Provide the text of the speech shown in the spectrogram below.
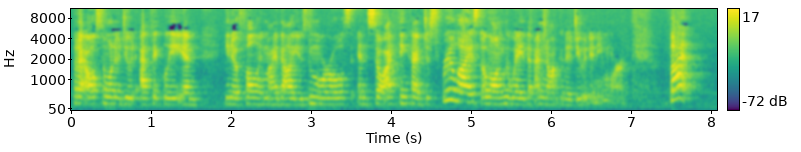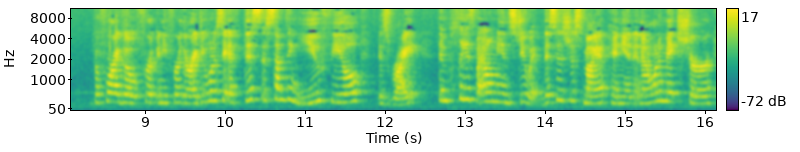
but I also want to do it ethically and you know, following my values and morals. And so I think I've just realized along the way that I'm not going to do it anymore. But before I go for any further, I do want to say if this is something you feel is right, then please by all means do it. This is just my opinion and I want to make sure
